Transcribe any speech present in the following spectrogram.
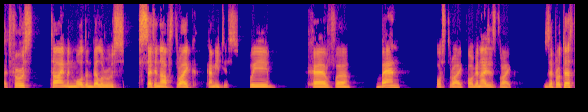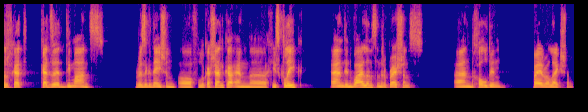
at first time in modern Belarus setting up strike committees. We have a ban for strike, for organizing strike. The protesters had had the demands resignation of Lukashenko and uh, his clique, and in violence and repressions, and holding fair elections.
